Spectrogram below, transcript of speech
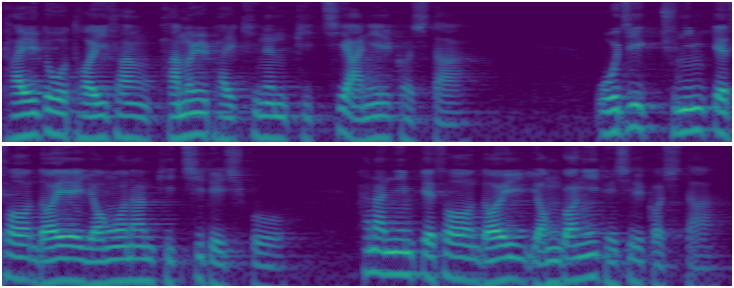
달도 더 이상 밤을 밝히는 빛이 아닐 것이다. 오직 주님께서 너의 영원한 빛이 되시고 하나님께서 너의 영광이 되실 것이다.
